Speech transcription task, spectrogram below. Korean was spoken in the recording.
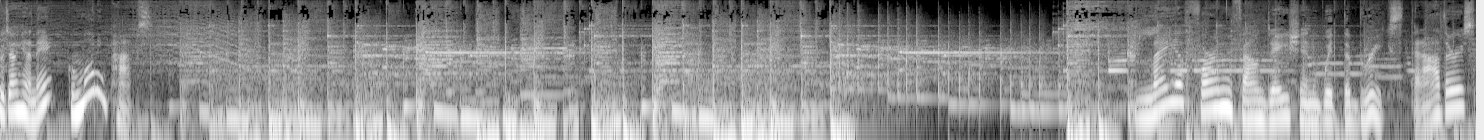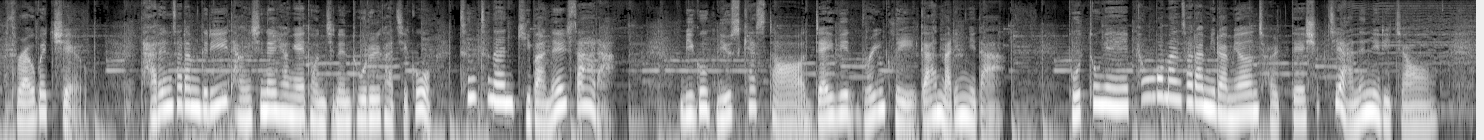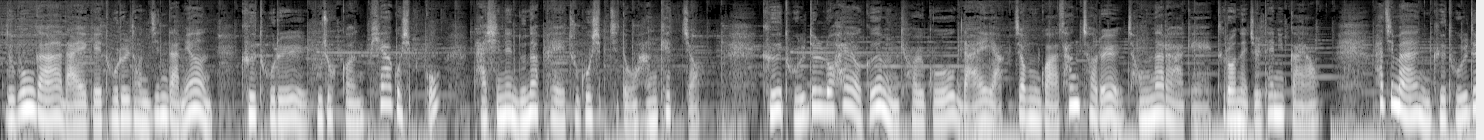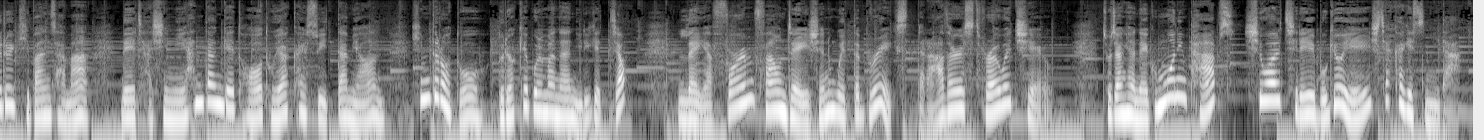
조정현의 Good Morning Pops. Lay a firm foundation with the bricks that others throw at you. 다른 사람들이 당신을 향해 던지는 돌을 가지고 튼튼한 기반을 쌓아라. 미국 뉴스캐스터 데이비드 브링클리가 한 말입니다. 보통의 평범한 사람이라면 절대 쉽지 않은 일이죠. 누군가 나에게 돌을 던진다면 그 돌을 무조건 피하고 싶고 다시는 눈앞에 두고 싶지도 않겠죠. 그 돌들로 하여금 결국 나의 약점과 상처를 적나라하게 드러내줄 테니까요. 하지만 그 돌들을 기반 삼아 내 자신이 한 단계 더 도약할 수 있다면 힘들어도 노력해 볼 만한 일이겠죠? Lay a firm foundation with the bricks that others throw at you. 조장현의 굿모닝 팝스 10월 7일 목요일 시작하겠습니다.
